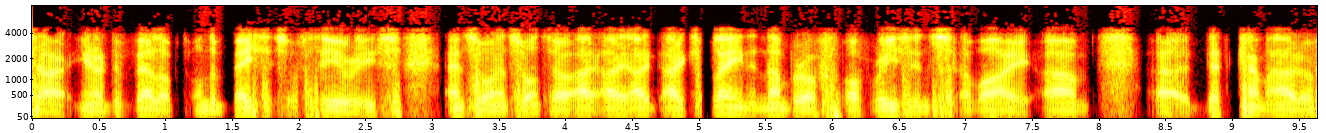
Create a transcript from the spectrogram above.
are you know developed on the basis of theories, and so on and so on. So I, I, I explain a number of, of reasons why um, uh, that come out of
